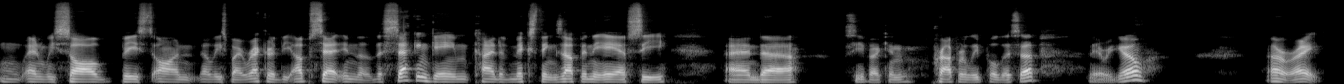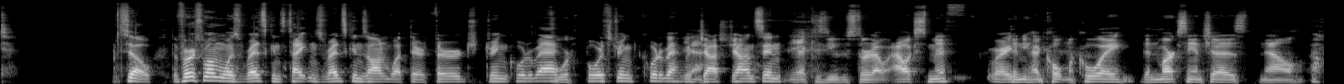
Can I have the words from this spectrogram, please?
Mm, and we saw based on at least by record the upset in the, the second game kind of mixed things up in the AFC and uh, see if I can properly pull this up. There we go. All right. So the first one was Redskins Titans. Redskins on what their third string quarterback, Fourth. string quarterback with Yeah. Josh Johnson, Yeah, because you started out with Alex Smith, right? then you had Colt McCoy, then Mark Sanchez. Now, Oh,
